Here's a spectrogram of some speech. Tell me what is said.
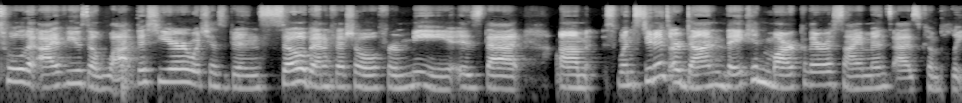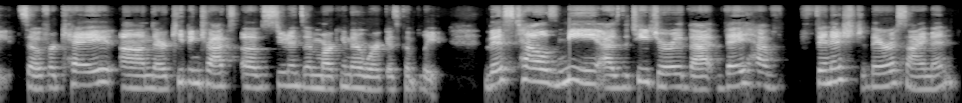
tool that I've used a lot this year, which has been so beneficial for me, is that um, when students are done, they can mark their assignments as complete. So for K, um, they're keeping tracks of students and marking their work as complete. This tells me as the teacher that they have finished their assignment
